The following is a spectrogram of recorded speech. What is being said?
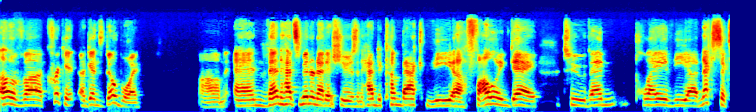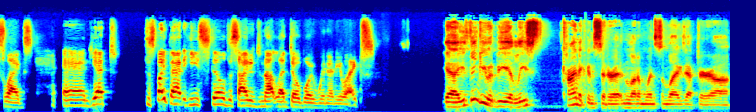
of uh, cricket against Doughboy. Um, and then had some internet issues and had to come back the uh, following day to then play the uh, next six legs. And yet, despite that, he still decided to not let Doughboy win any legs. Yeah, you think he would be at least kind of considerate and let him win some legs after uh,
